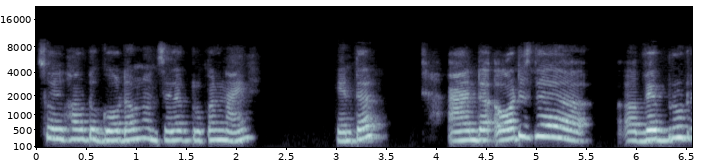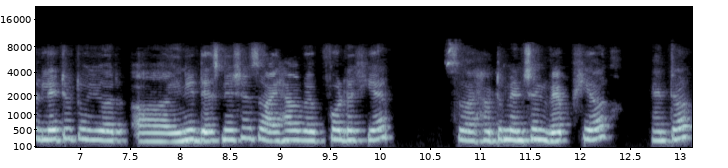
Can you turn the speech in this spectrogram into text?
So you have to go down and select Drupal 9. Enter. And uh, what is the uh, web root related to your uh, any destination? So I have a web folder here. So I have to mention web here. Enter.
